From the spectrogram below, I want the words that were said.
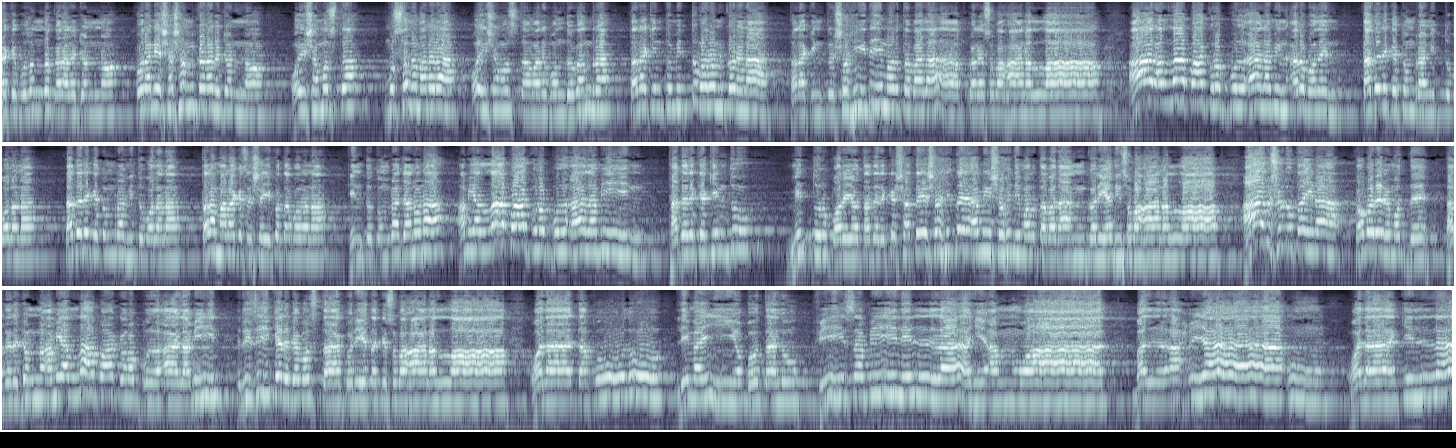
ঝান্ডাকে বুলন্দ করার জন্য, কোরআনে শাসন করার জন্য, ওই সমস্ত মুসলমানেরা, ওই সমস্ত আমার বন্ধুগণরা, তারা কিন্তু মৃত্যুবরণ করে না, তারা কিন্তু শহীদই মর্তবা লাভ করে সুবাহান আল্লাহ আর আল্লাহ পাক রব্বুল আলামিন আরও বলেন, তাদেরকে তোমরা মৃত্যু বলো না, তাদেরকে তোমরা মৃত্যু বলো না, তারা মারা গেছে সেই কথা বলো না। কিন্তু তোমরা জানো না, আমি আল্লাহ আলামিন তাদেরকে কিন্তু মৃত্যুর পরেও তাদেরকে সাথে সহিতে আমি শহীদি মর্তবা দান করিয়ে দিই সুবাহান আল্লাহ আর শুধু তাই না, কবরের মধ্যে তাদের জন্য আমি আল্লাহ পাক রব্বুল আলামিন রিজিকের ব্যবস্থা করিয়ে তাকে সুবাহান আল্লাহ ولا تقولوا لمن يقتل في سبيل الله أموات بل أحياء ولكن لا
